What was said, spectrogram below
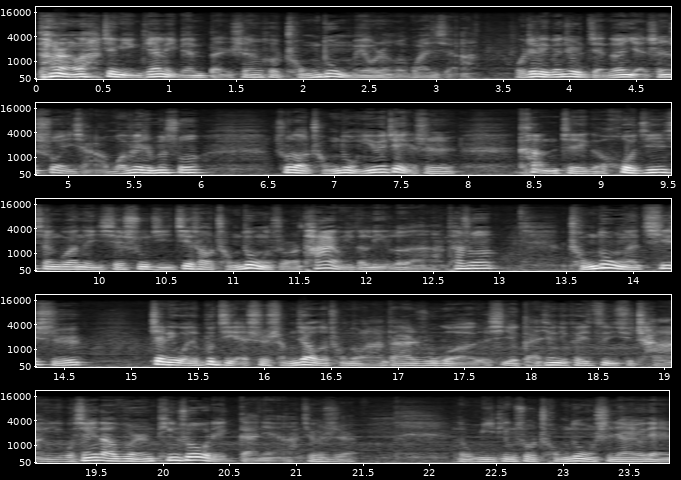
当然了，这个影片里边本身和虫洞没有任何关系啊。我这里边就是简单延伸说一下啊。我为什么说说到虫洞？因为这也是看这个霍金相关的一些书籍介绍虫洞的时候，他有一个理论啊。他说，虫洞呢，其实这里我就不解释什么叫做虫洞了啊。大家如果有感兴趣，可以自己去查。我相信大部分人听说过这个概念啊，就是。我们一听说虫洞，实际上有点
